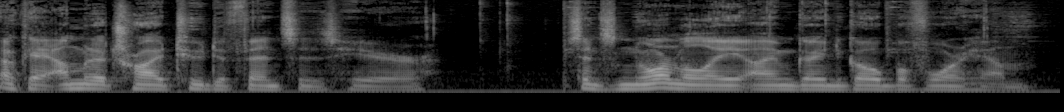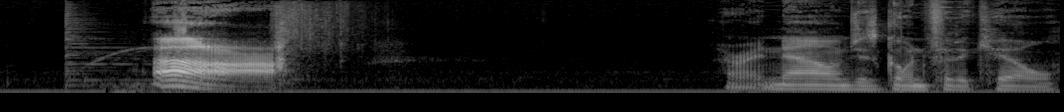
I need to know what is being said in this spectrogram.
Okay, I'm going to try two defenses here. Since normally I'm going to go before him. Ah! Alright, now I'm just going for the kill.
